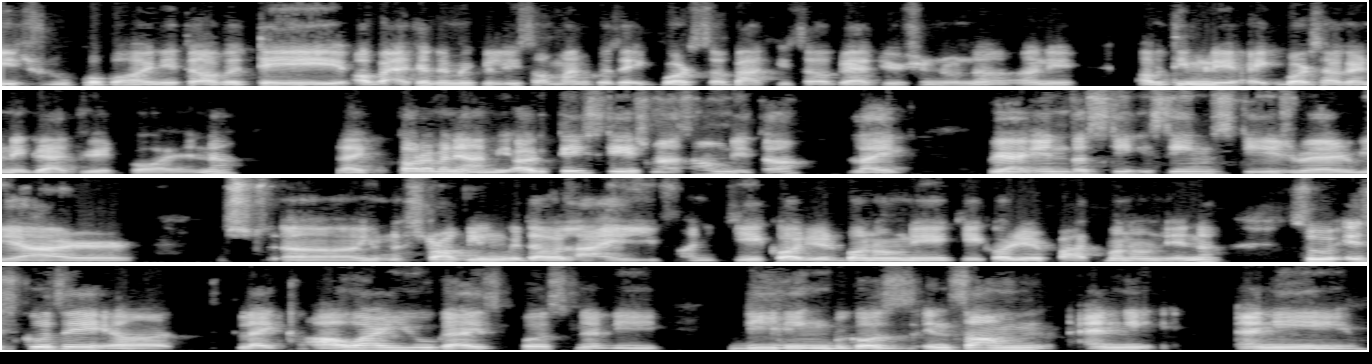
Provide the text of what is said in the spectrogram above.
एज ग्रुपको भयो नि त अब त्यही अब एकाडेमिकली सम्मानको चाहिँ एक वर्ष बाँकी छ ग्रेजुएसन हुन अनि अब तिमीले एक वर्ष अगाडि नै ग्रेजुएट भयो होइन? लाइक तर पनि हामी अलिक त्यही स्टेजमा छौँ नि त। Like we are in the same stage where we are you know struggling with our life अनि के करियर बनाउने के करियर पाथ बनाउने होइन सो यसको चाहिँ like how are you guys personally dealing? Because in some any any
